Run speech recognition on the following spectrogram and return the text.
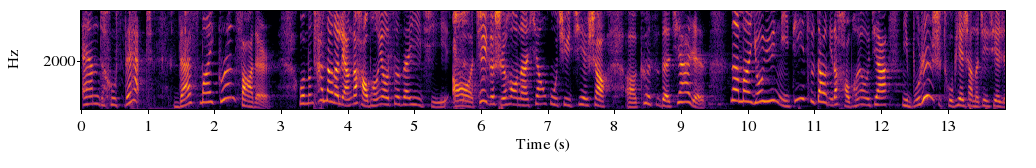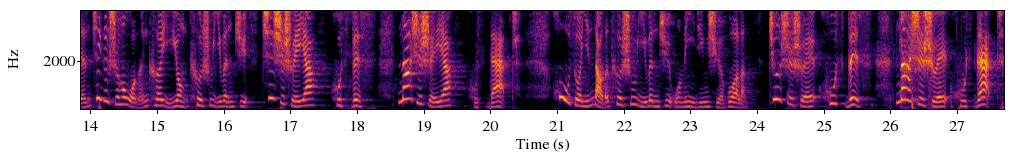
And who's that? That's my grandfather。我们看到了两个好朋友坐在一起哦。这个时候呢，相互去介绍呃各自的家人。那么，由于你第一次到你的好朋友家，你不认识图片上的这些人，这个时候我们可以用特殊疑问句：这是谁呀？Who's this？那是谁呀？？Who's that？Who 所引导的特殊疑问句我们已经学过了。这是谁？Who's this？那是谁？Who's that？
